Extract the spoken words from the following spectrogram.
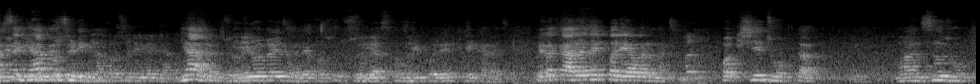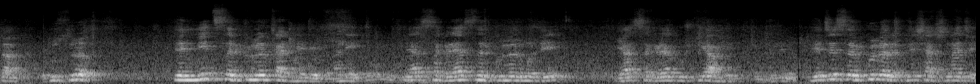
असं घ्या प्रोसिडिंगला घ्या. सूर्योदय झाल्यापासून सूर्यास्त होईपर्यंत ते करायचं. त्याला कारण आहे पर्यावरणाचं. पक्षी झोपतात माणसं झोपतात. दुसरं त्यांनीच सर्क्युलर काढलेले अनेक त्या सगळ्या सर्क्युलरमध्ये या सगळ्या गोष्टी आहेत. हे जे सर्क्युलर आहेत हे शासनाचे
